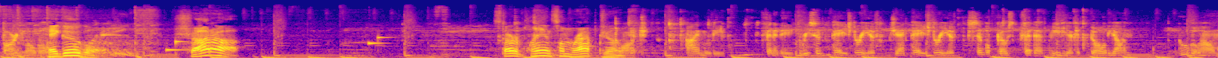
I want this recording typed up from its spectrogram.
Bard Mobile. Hey Google, shut up. Started playing some rap junk. Watch. iMovie. Infinity. Recent page 3 of Jet page 3 of Simple Ghost Fitted Media Dolby on. Google Home.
